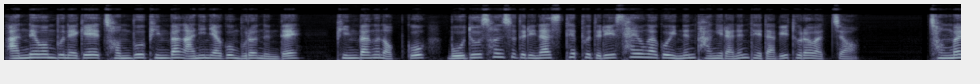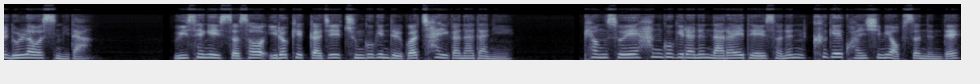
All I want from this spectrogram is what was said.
안내원분에게 전부 빈방 아니냐고 물었는데 빈방은 없고 모두 선수들이나 스태프들이 사용하고 있는 방이라는 대답이 돌아왔죠. 정말 놀라웠습니다. 위생에 있어서 이렇게까지 중국인들과 차이가 나다니. 평소에 한국이라는 나라에 대해서는 크게 관심이 없었는데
